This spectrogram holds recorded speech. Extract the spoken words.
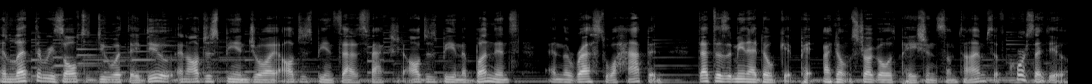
and let the results do what they do. And I'll just be in joy, I'll just be in satisfaction, I'll just be in abundance and the rest will happen. That doesn't mean I don't get pa- I don't struggle with patience sometimes. Of course I do.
